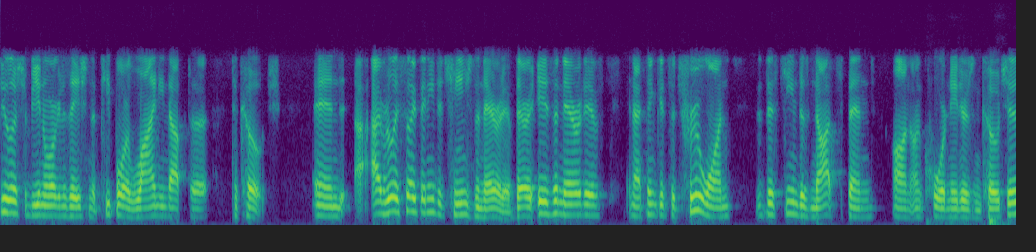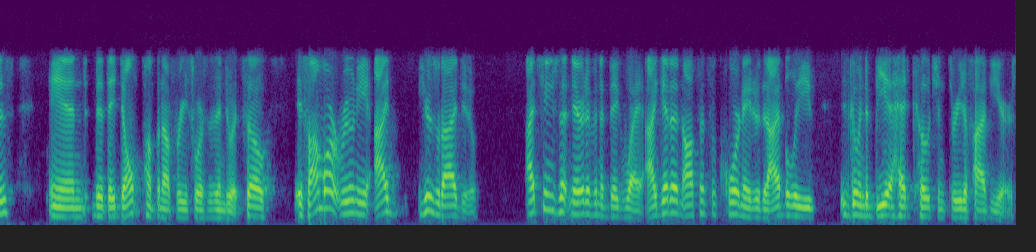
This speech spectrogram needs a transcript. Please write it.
Steelers should be an organization that people are lining up to to coach. And I really feel like they need to change the narrative. There is a narrative, and I think it's a true one, that this team does not spend on on coordinators and coaches, and that they don't pump enough resources into it. So if I'm Art Rooney, I here's what I do. I change that narrative in a big way. I get an offensive coordinator that I believe is going to be a head coach in three to five years.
